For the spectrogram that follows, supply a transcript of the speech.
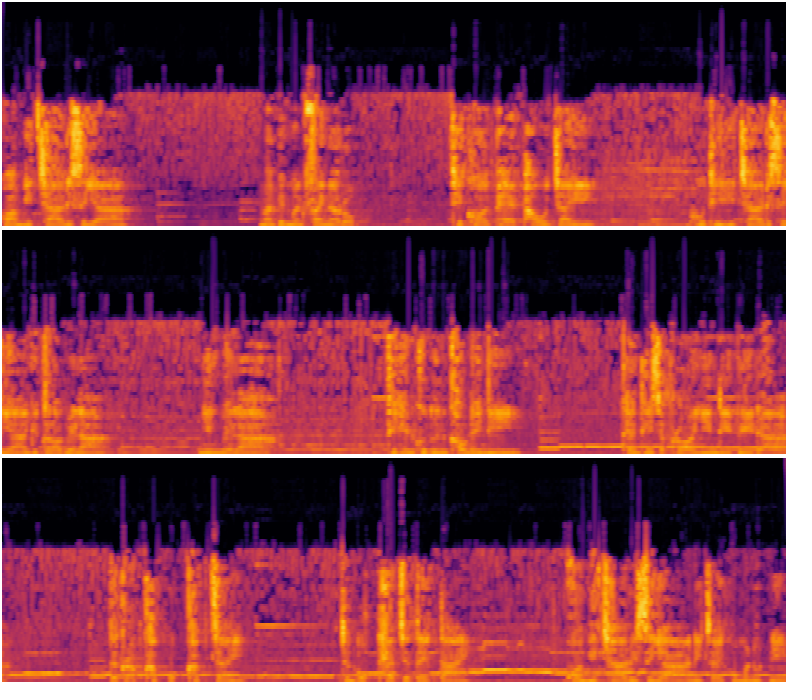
ความอิจฉาริษยา มันเป็นเหมือนไฟนรก ที่คอยแผดเผาใจ ผู้ที่อิจฉาริษยาอยู่ตลอดเวลา ยิ่งเวลา ที่เห็นคนอื่นเขาได้ดี แทนที่จะพลอยยินดีปรีดา แต่กลับคับอกคับใจ จนอกแทบจะแตกตาย ความอิจฉาริษยาในใจของมนุษย์นี่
